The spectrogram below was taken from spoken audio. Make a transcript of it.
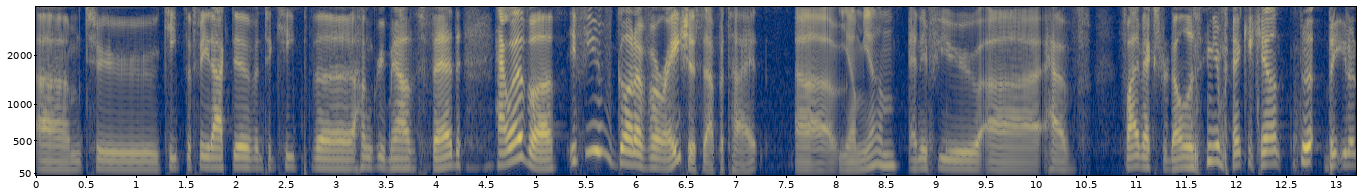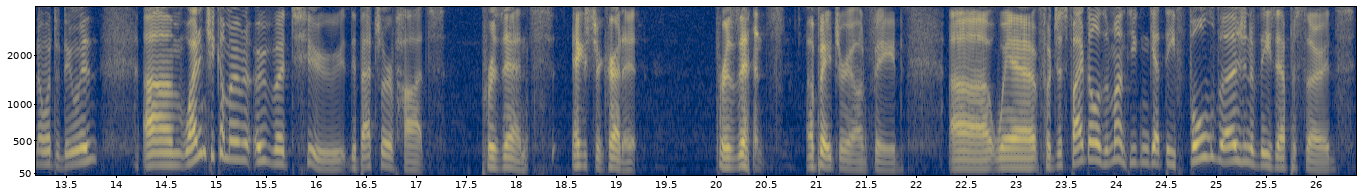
um, to keep the feed active and to keep the hungry mouths fed. However, if you've got a voracious appetite, uh, Yum yum. and if you uh, have five extra dollars in your bank account that you don't know what to do with, um, why don't you come on over to the Bachelor of Hearts presents extra credit presents a Patreon feed. Uh, where for just five dollars a month you can get the full version of these episodes,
